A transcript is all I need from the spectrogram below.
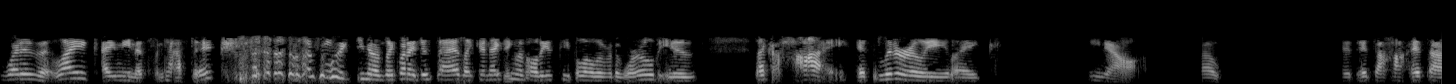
what is it like? I mean, it's fantastic. like, you know, like what I just said, like connecting with all these people all over the world is like a high. It's literally like, you know, oh, it, it's a high, it's a,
